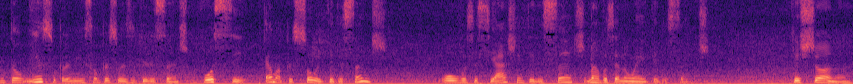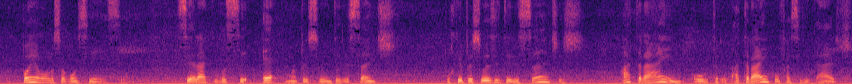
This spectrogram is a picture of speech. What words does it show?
Então, isso para mim são pessoas interessantes. Você é uma pessoa interessante? Ou você se acha interessante, mas você não é interessante? Questiona, põe a mão na sua consciência. Será que você é uma pessoa interessante? Porque pessoas interessantes atraem outra, atraem com facilidade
